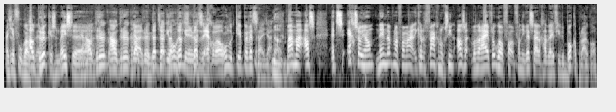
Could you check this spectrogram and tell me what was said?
Als je voetballer Houd bent. druk is het meeste. Ja, eh, houd druk, houd druk, houd druk. dat, dat, dat, 100 is, keer in de dat is echt wel honderd keer per wedstrijd. Ja. Nou, maar, maar als, het is echt zo, Jan, neem dat maar van me aan. Ik heb het vaak genoeg gezien. Als, want hij heeft ook wel van, van die wedstrijden gehad, daar heeft hij de bokkenpruik op.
